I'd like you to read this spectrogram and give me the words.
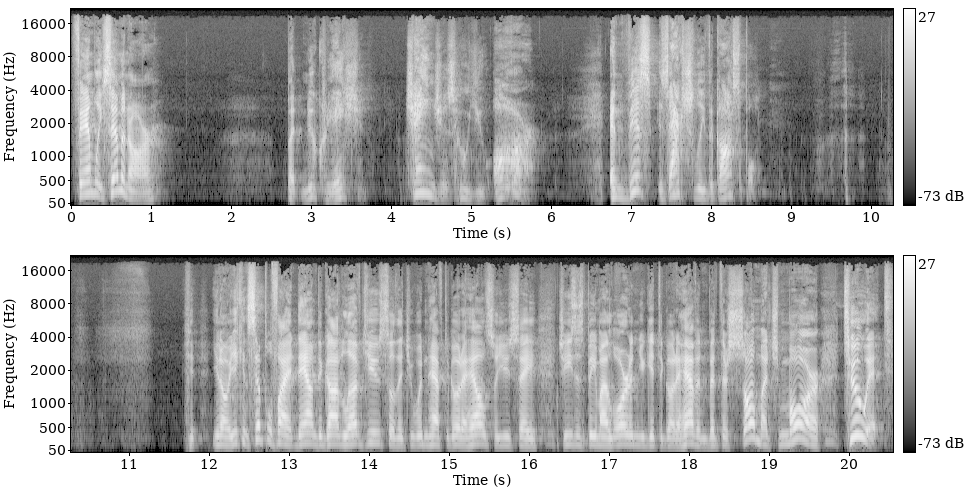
family seminar, but new creation changes who you are. And this is actually the gospel. you know, you can simplify it down to God loved you so that you wouldn't have to go to hell. So you say, Jesus be my Lord, and you get to go to heaven. But there's so much more to it.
